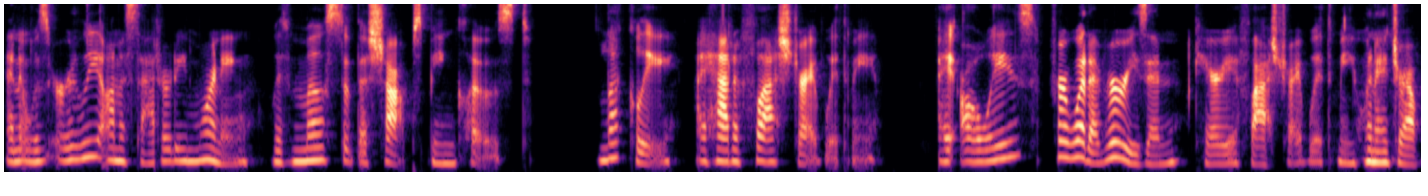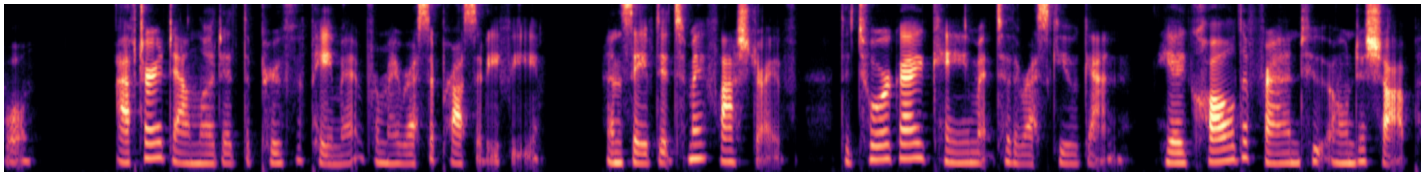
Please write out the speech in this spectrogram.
and it was early on a Saturday morning with most of the shops being closed. Luckily, I had a flash drive with me. I always, for whatever reason, carry a flash drive with me when I travel. After I downloaded the proof of payment for my reciprocity fee and saved it to my flash drive, the tour guide came to the rescue again. He had called a friend who owned a shop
